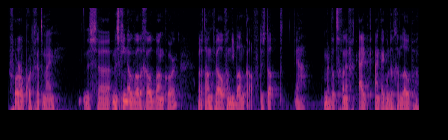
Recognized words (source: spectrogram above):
voor ja. op kortere termijn. Dus misschien ook wel de grootbank hoor. Maar dat hangt wel van die bank af. Dus dat, ja, maar dat is gewoon even aankijken hoe dat gaat lopen.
